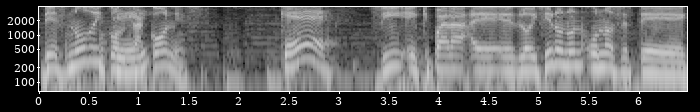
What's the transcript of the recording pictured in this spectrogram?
desnudo y con tacones. ¿Qué? Sí, eh, para eh, lo hicieron unos este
